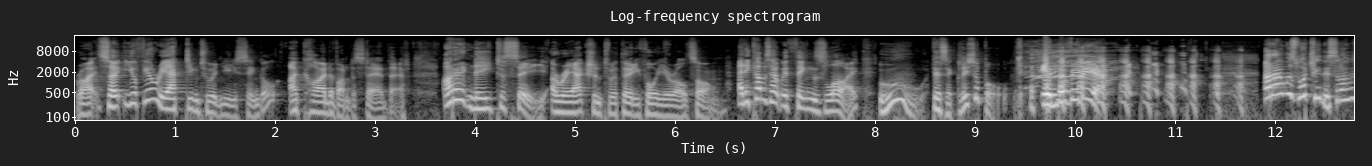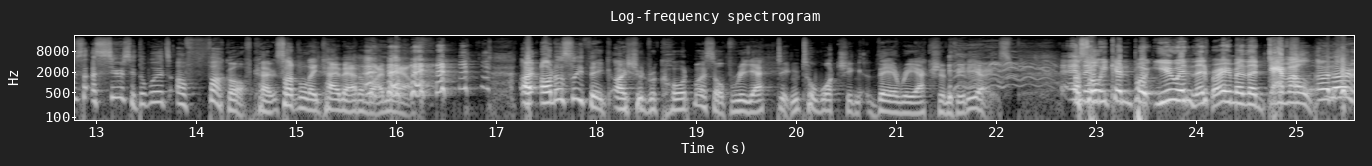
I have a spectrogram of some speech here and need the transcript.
right? So if you're reacting to a new single, I kind of understand that. I don't need to see a reaction to a 34 year old song. And he comes out with things like, ooh, there's a glitter ball in the video. And I was watching this, and I was uh, seriously, the words "oh fuck off" came, suddenly came out of my mouth. I honestly think I should record myself reacting to watching their reaction videos. And then saw- we can put you in the room of the devil. I know.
